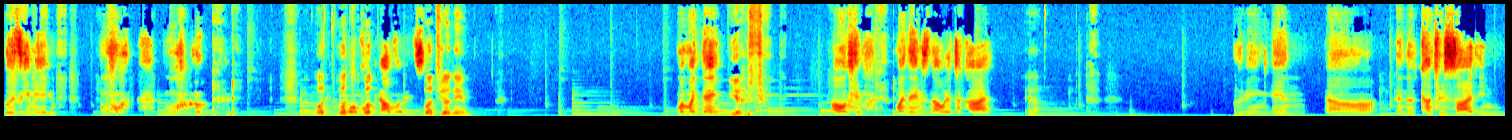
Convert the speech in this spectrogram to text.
Please give me more, more, what what more what what's your name? My, my name. yes. Okay, my name is Naoya Takai, yeah. Living in uh, in the countryside in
